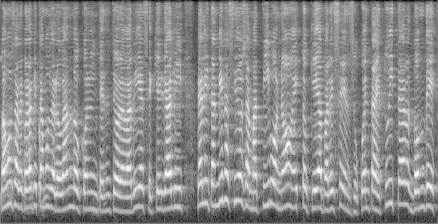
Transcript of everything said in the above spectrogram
Vamos a recordar que estamos dialogando con el intendente de Olavarría, Ezequiel Gali. Gali, también ha sido llamativo, ¿no? Esto que aparece en su cuenta de Twitter, donde,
